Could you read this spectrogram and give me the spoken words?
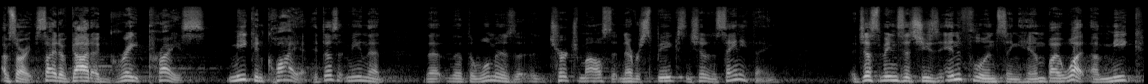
I'm sorry, sight of God a great price. Meek and quiet. It doesn't mean that, that, that the woman is a church mouse that never speaks and she doesn't say anything. It just means that she's influencing him by what? A meek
